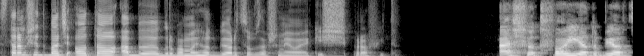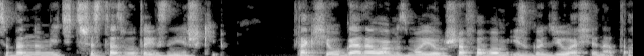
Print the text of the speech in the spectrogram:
staram się dbać o to, aby grupa moich odbiorców zawsze miała jakiś profit. Asiu, twoi odbiorcy będą mieć 300 zł zniżki. Tak się ugadałam z moją szefową i zgodziła się na to.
